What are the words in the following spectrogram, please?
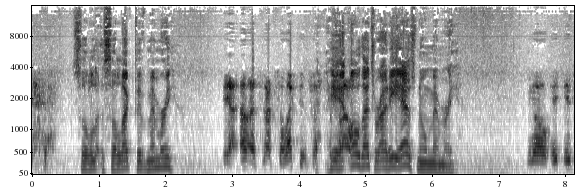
So selective memory. yeah, uh, it's not selective. That's the oh, that's right. He has no memory. You know, it, it's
